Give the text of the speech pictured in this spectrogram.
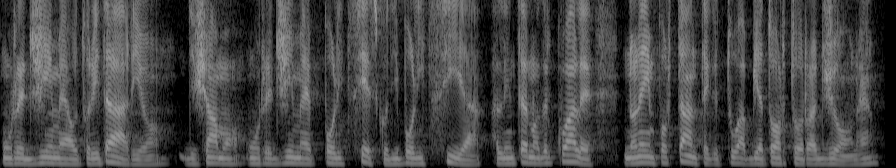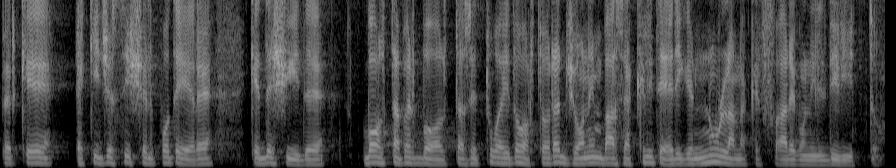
un regime autoritario, diciamo un regime poliziesco, di polizia, all'interno del quale non è importante che tu abbia torto o ragione, perché è chi gestisce il potere che decide volta per volta se tu hai torto o ragione in base a criteri che nulla hanno a che fare con il diritto.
